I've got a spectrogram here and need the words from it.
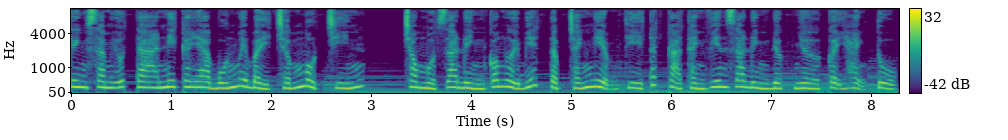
Kinh Samyutta Nikaya 47.19 Trong một gia đình có người biết tập chánh niệm thì tất cả thành viên gia đình được nhờ cậy hạnh tụ.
